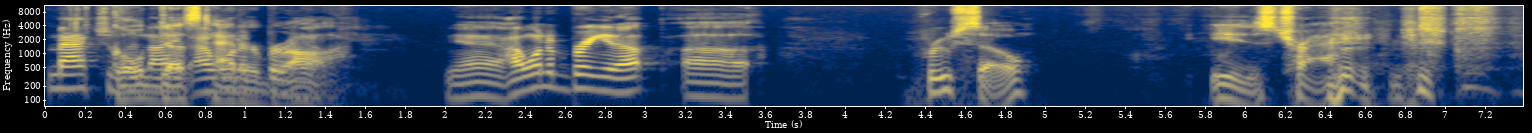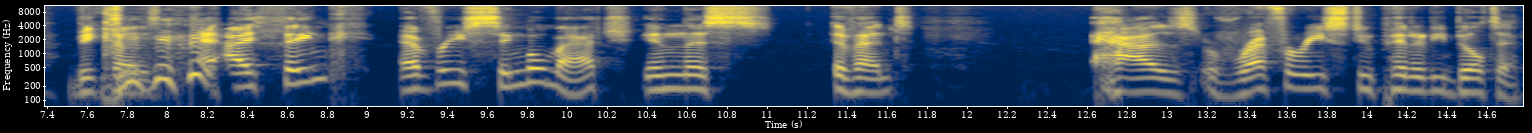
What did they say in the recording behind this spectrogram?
match of Gold the night. Dust I had her bra. up. Yeah, I want to bring it up. Uh, Russo is trash because I I think every single match in this event has referee stupidity built in.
